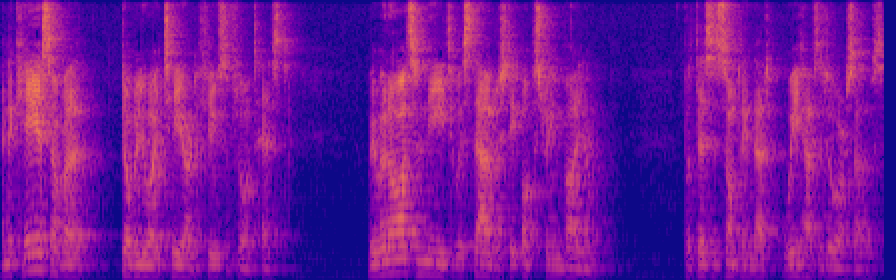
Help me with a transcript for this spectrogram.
In the case of a WIT or diffusive flow test, we would also need to establish the upstream volume, but this is something that we have to do ourselves.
